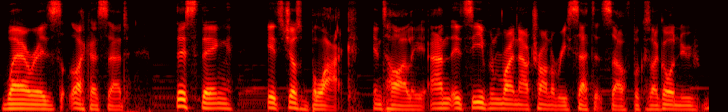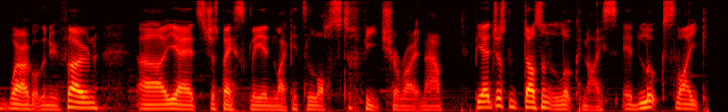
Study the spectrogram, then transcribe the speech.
Whereas, like I said, this thing, it's just black entirely. And it's even right now trying to reset itself because I got a new, where I got the new phone, uh, yeah, it's just basically in like its lost feature right now. But yeah, it just doesn't look nice. It looks like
